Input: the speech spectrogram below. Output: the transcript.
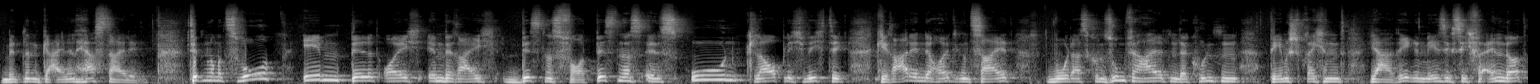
mit einem geilen Hairstyling. Tipp Nummer 2, eben bildet euch im Bereich Business fort. Business ist unglaublich wichtig, gerade in der heutigen Zeit, wo das Konsumverhalten der Kunden dementsprechend ja regelmäßig sich verändert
